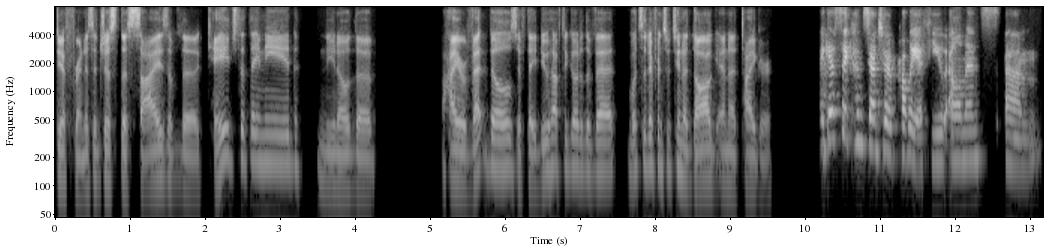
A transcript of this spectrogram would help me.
different? Is it just the size of the cage that they need? You know the higher vet bills if they do have to go to the vet? What's the difference between a dog and a tiger I guess it comes down to probably a few elements, um,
